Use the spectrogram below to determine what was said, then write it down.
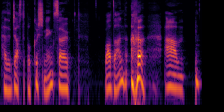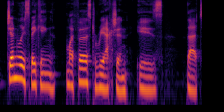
has adjustable cushioning. So, well done. um, generally speaking, my first reaction is that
